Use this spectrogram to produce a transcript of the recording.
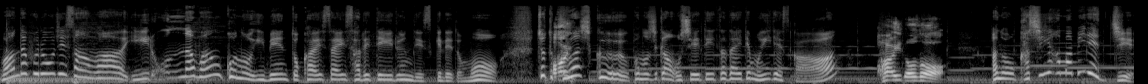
ワンダフルおじさんはいろんなワンコのイベント開催されているんですけれどもちょっと詳しくこの時間教えていただいてもいいですか、はい、どうぞ。あの柏浜ビレッジ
